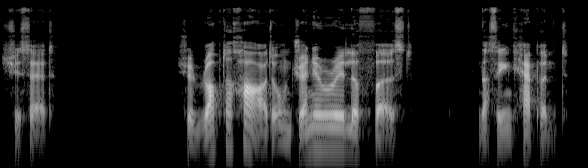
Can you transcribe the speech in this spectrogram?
she said. She rubbed hard on January the 1st. Nothing happened.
